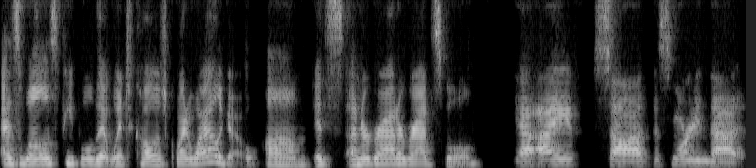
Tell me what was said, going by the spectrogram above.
as well as people that went to college quite a while ago. Um, it's undergrad or grad school. Yeah, I saw this morning that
